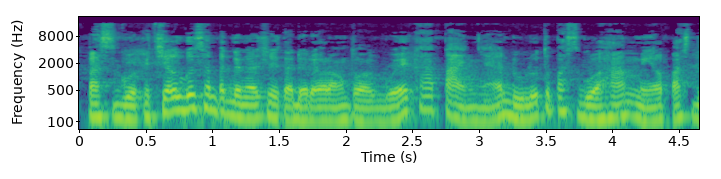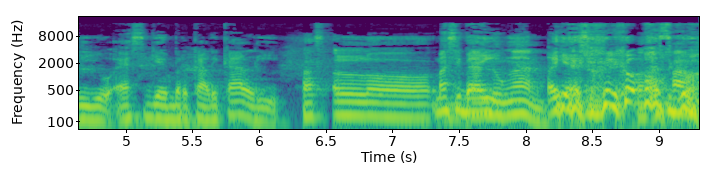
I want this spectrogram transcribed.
pas gue kecil gue sempat dengar cerita dari orang tua gue katanya dulu tuh pas gue hamil pas di USG berkali-kali pas lo masih bayi kandungan oh iya sorry kok pas gue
